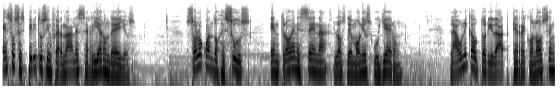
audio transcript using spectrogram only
esos espíritus infernales se rieron de ellos. Solo cuando Jesús entró en escena los demonios huyeron. La única autoridad que reconocen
